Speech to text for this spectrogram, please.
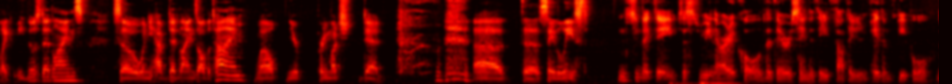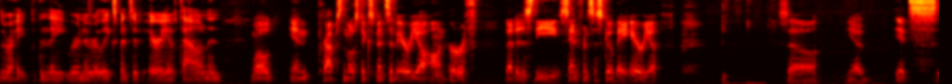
like meet those deadlines. So when you have deadlines all the time, well, you're pretty much dead, uh, to say the least. It seemed like they just reading the article that they were saying that they thought they didn't pay the people the right, but then they were in a really expensive area of town and Well, in perhaps the most expensive area on Earth, that is the San Francisco Bay Area. So, yeah, it's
